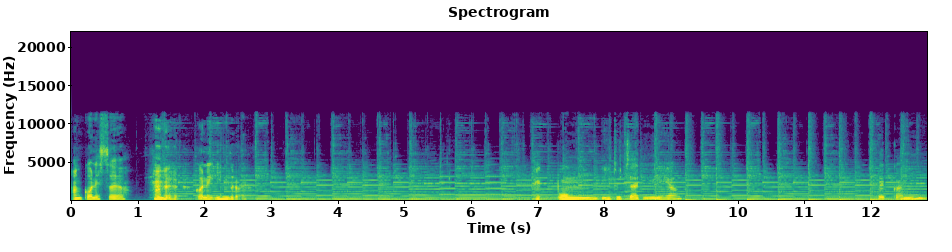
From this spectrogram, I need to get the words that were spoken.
안 꺼냈어요. 꺼내기 힘들어요. 백봉 2두짜리예요. 색감이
